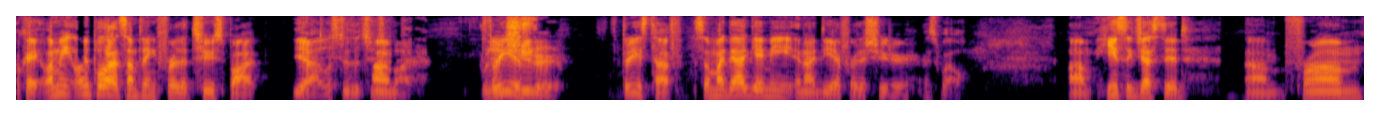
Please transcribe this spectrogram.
Okay, let me let me pull out something for the two spot. Yeah, let's do the two um, spot. We three need a is- shooter. Three is tough. So my dad gave me an idea for the shooter as well. Um, he suggested um, from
